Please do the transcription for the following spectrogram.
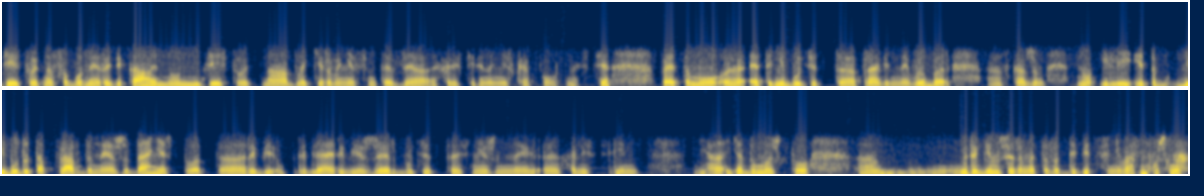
действует на свободные радикалы, но он не действует на блокирование синтеза холестерина низкой плотности. Поэтому это не будет правильный выбор, скажем, ну или это не будут оправданные ожидания, что от рыбы, употребляя рыбий жир будет сниженный холестерин. Я, я думаю, что э, рыбьим жиром этого добиться невозможно.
